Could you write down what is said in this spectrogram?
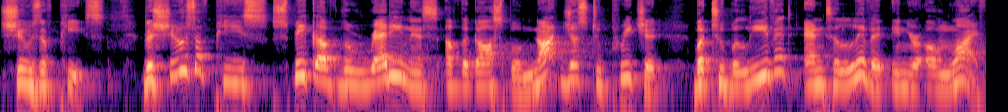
shoes of peace. The shoes of peace speak of the readiness of the gospel, not just to preach it, but to believe it and to live it in your own life.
